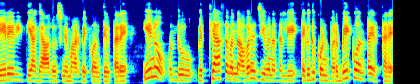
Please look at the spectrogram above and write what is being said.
ಬೇರೆ ರೀತಿಯಾಗಿ ಆಲೋಚನೆ ಮಾಡ್ಬೇಕು ಅಂತಿರ್ತಾರೆ. ಏನೋ ಒಂದು ವ್ಯತ್ಯಾಸವನ್ನ ಅವರ ಜೀವನದಲ್ಲಿ ತೆಗೆದುಕೊಂಡು ಬರಬೇಕು ಅಂತ ಇರ್ತಾರೆ.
